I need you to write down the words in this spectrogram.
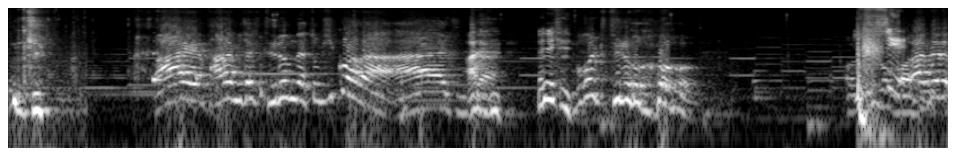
아이 바람 이 자식 더럽네. 좀 씻고 와라. 아 진짜. 아, 아니, 뭐가 이렇게 더러워. 어, 이씨! 아 미안해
